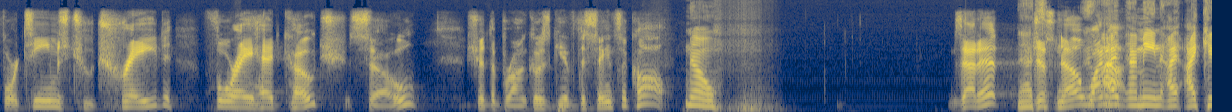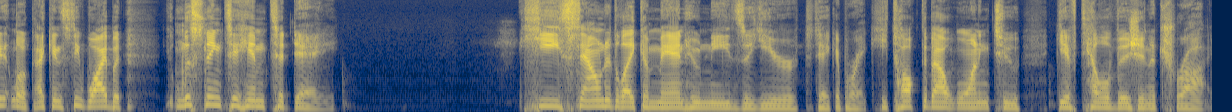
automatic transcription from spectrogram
for teams to trade for a head coach. So, should the Broncos give the Saints a call? No. Is that it? That's, Just no? Why not? I, I mean, I, I can look, I can see why, but listening to him today, he sounded like a man who needs a year to take a break. He talked about wanting to give television a try.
